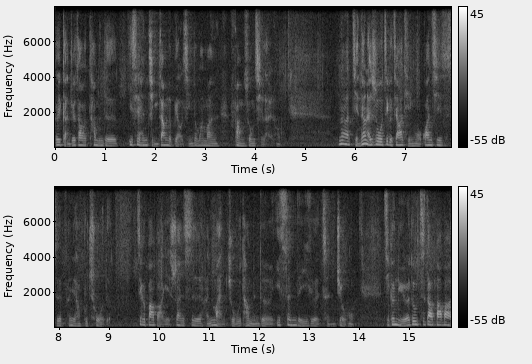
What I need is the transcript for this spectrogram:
可以感觉到他们的一些很紧张的表情都慢慢放松起来了。那简单来说，这个家庭哦，关系是非常不错的。这个爸爸也算是很满足他们的一生的一个成就哦。几个女儿都知道爸爸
